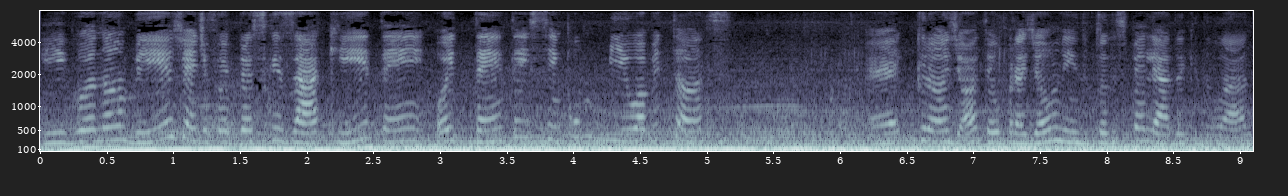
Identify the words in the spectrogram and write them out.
E Guanambi, gente, eu fui pesquisar aqui, tem 85 mil habitantes. É grande, ó, tem o prédio lindo, todo espelhado aqui do lado.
